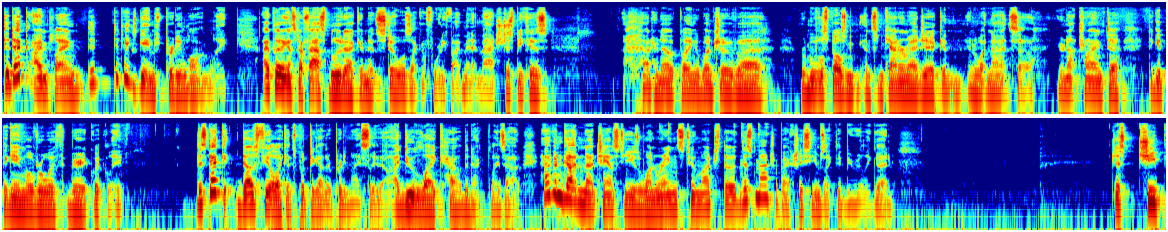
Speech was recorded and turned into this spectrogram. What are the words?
the deck I'm playing, it takes games pretty long. Like I played against a fast blue deck and it still was like a 45 minute match just because, I don't know, playing a bunch of uh, removal spells and, and some counter magic and, and whatnot. So you're not trying to, to get the game over with very quickly. This deck does feel like it's put together pretty nicely, though. I do like how the deck plays out. Haven't gotten a chance to use One Rings too much, though this matchup actually seems like they'd be really good. Just cheap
